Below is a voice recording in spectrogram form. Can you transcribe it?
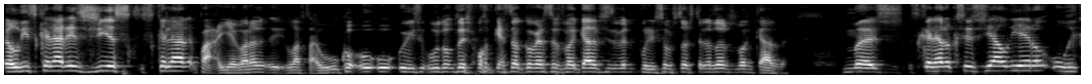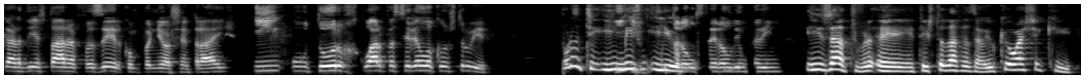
Ali se calhar exigia-se, se calhar, pá, e agora, lá está, o, o, o, o nome deste podcast é Conversas de Bancada, precisamente por isso, somos todos treinadores de bancada. Mas se calhar o que se exigia ali era o Ricardo Dias estar a fazer companhões centrais e o Touro recuar para ser ele a construir. Pronto, e, e mesmo. E fortalecer ali um bocadinho. Exato, é, tens toda a razão. E o que eu acho que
